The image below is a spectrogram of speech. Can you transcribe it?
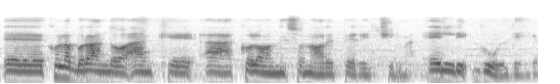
eh, collaborando anche a colonne sonore per il cinema, Ellie Goulding.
